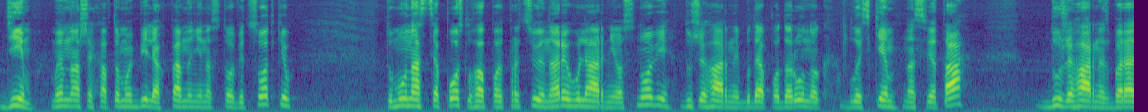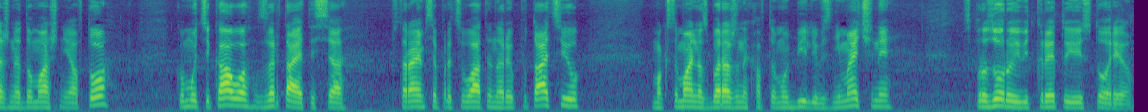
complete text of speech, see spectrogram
дім. Ми в наших автомобілях впевнені на 100%. Тому у нас ця послуга працює на регулярній основі. Дуже гарний буде подарунок близьким на свята. Дуже гарне збережене домашнє авто. Кому цікаво, звертайтеся. Стараємося працювати на репутацію максимально збережених автомобілів з Німеччини з прозорою відкритою історією.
